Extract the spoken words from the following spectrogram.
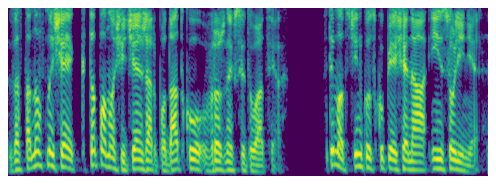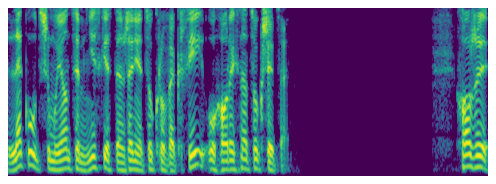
Zastanówmy się, kto ponosi ciężar podatku w różnych sytuacjach. W tym odcinku skupię się na insulinie, leku utrzymującym niskie stężenie cukru we krwi u chorych na cukrzycę. Chorzy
